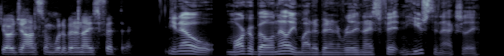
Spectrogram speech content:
Joe Johnson would have been a nice fit there. You know, Marco Belinelli might have been a really nice fit in Houston, actually.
